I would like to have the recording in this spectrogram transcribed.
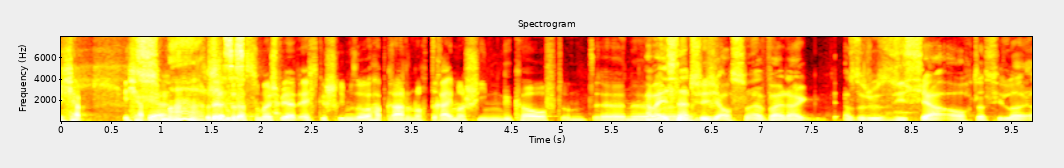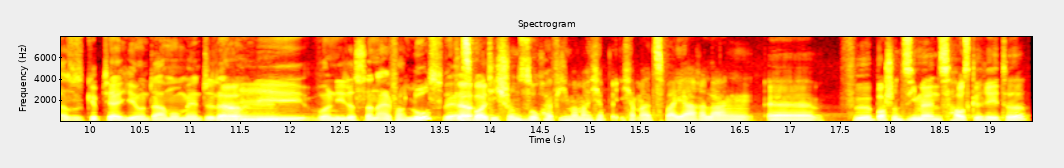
ich habe ich hab ja. Smart. So, der Das Lukas ist- zum Beispiel hat echt geschrieben, so, hab gerade noch drei Maschinen gekauft und äh, ne, Aber ist äh, natürlich auch so, weil da, also du siehst ja auch, dass die Leute, also es gibt ja hier und da Momente, da Ja. wollen, die, wollen die das dann einfach loswerden. Das wollte ich schon so häufig mal machen. Ich habe ich hab mal zwei Jahre lang äh, für Bosch und Siemens Hausgeräte,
